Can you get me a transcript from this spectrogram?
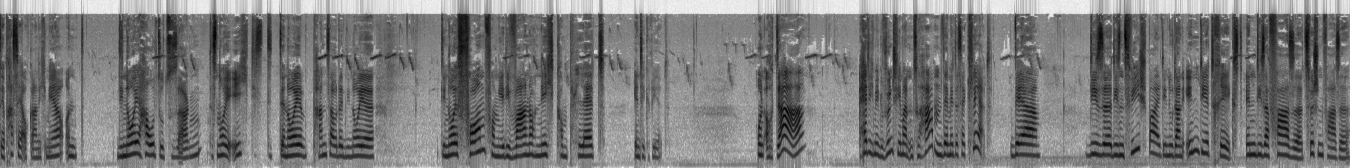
Der passte ja auch gar nicht mehr. Und die neue Haut sozusagen, das neue Ich, die, der neue Panzer oder die neue, die neue Form von mir, die war noch nicht komplett integriert. Und auch da hätte ich mir gewünscht, jemanden zu haben, der mir das erklärt, der diese, diesen Zwiespalt, den du dann in dir trägst, in dieser Phase, Zwischenphase,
